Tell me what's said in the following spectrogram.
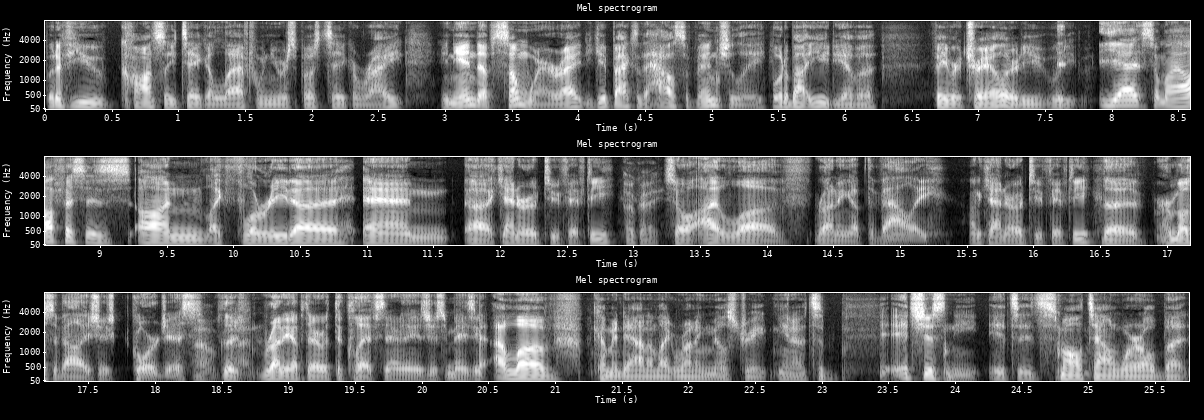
But if you constantly take a left when you were supposed to take a right, and you end up somewhere, right? You get back to the house eventually. What about you? Do you have a favorite trail, or do you? What do you Yeah, so my office is on like Florida and uh, Canada Road 250. okay. So I love running up the valley on Canada Road 250. The Hermosa Valley is just gorgeous. Oh, running up there with the cliffs and everything is just amazing. I love coming down and like running Mill Street. You know, it's a, it's just neat. It's it's small town world, but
